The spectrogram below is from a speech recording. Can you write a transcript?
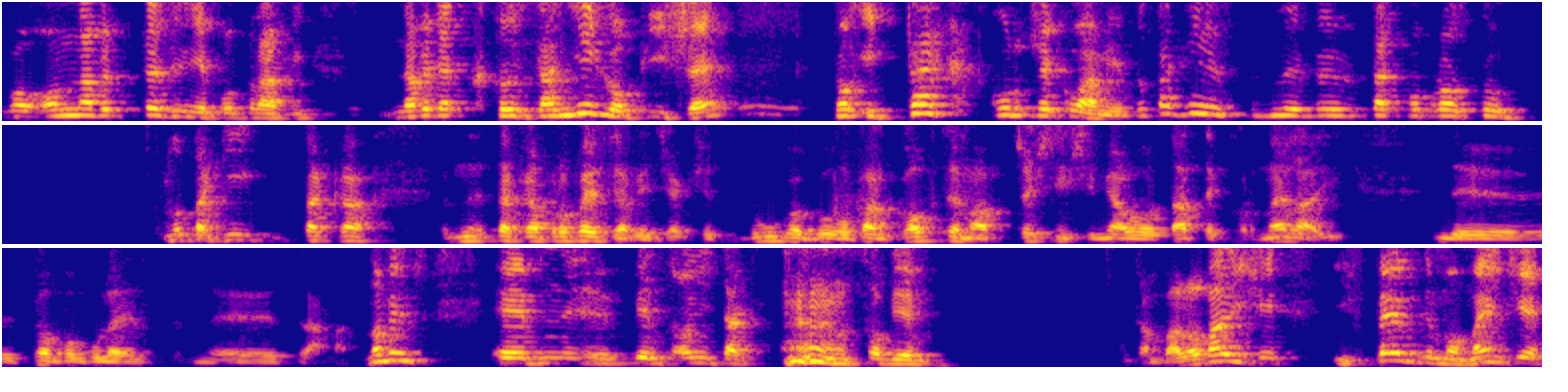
bo on nawet wtedy nie potrafi. Nawet jak ktoś za niego pisze, to i tak kurczę kłamie. To tak jest, tak po prostu no taki, taka, taka profesja, wiecie, jak się długo było bankowcem, a wcześniej się miało tatę Kornela i y, to w ogóle jest y, dramat. No więc, y, więc oni tak sobie tam balowali się i w pewnym momencie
